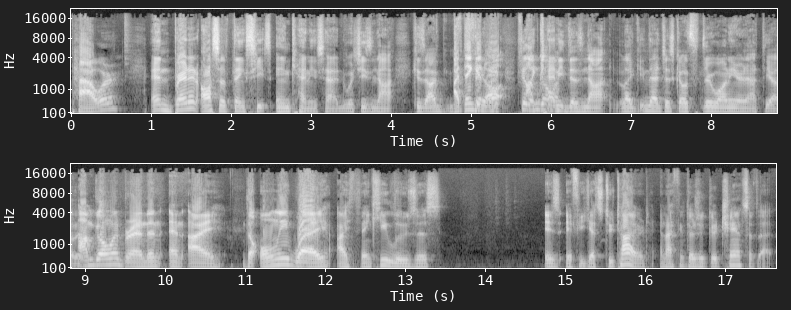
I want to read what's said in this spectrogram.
power. And Brandon also thinks he's in Kenny's head, which he's not. Because I. I think feel it like, all- feel I'm like going- Kenny does not like that. Just goes through one ear and out the other. I'm going Brandon, and I the only way I think he loses is if he gets too tired, and I think there's a good chance of that.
